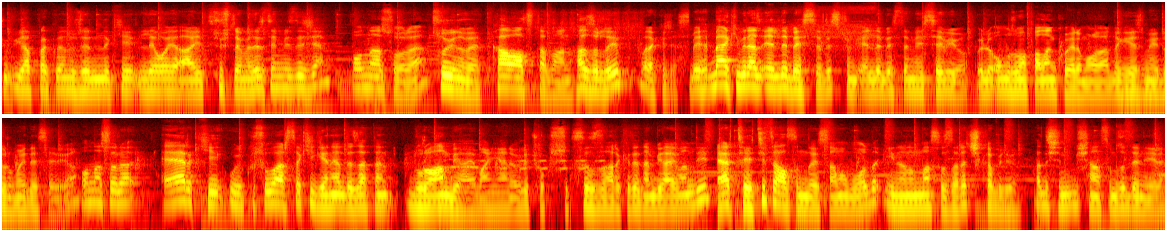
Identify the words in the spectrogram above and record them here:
Şu yaprakların üzerindeki Leo'ya ait süslemeleri temizleyeceğim. Ondan sonra suyunu ve kahvaltı tabağını hazırlayıp bırakacağız. Be- belki biraz elde besleriz. Çünkü elde beslemeyi seviyor. Böyle omuzuma falan koyarım. Oralarda gezmeyi durmayı da seviyor. Ondan sonra eğer ki uykusu varsa ki genelde zaten durağan bir hayvan yani öyle çok sık hızlı hareket eden bir hayvan değil. Eğer tehdit altındaysa ama bu arada inanılmaz hızlara çıkabiliyor. Hadi şimdi bir şansımızı deneyelim.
